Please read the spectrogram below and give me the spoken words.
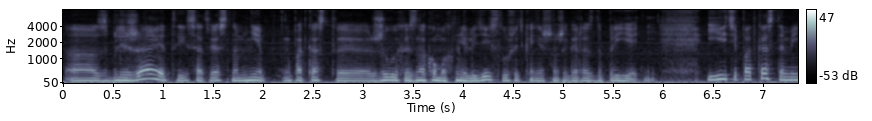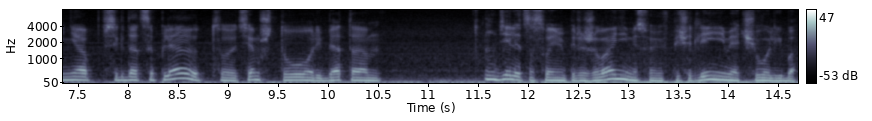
э, сближает, и, соответственно, мне подкасты живых и знакомых мне людей слушать, конечно же, гораздо приятней. И эти подкасты меня всегда всегда цепляют э, тем, что ребята делятся своими переживаниями, своими впечатлениями от чего-либо.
